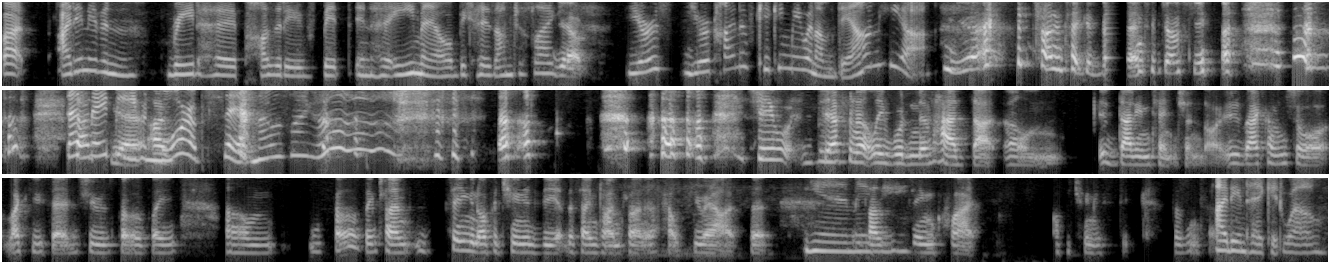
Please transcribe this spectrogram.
but I didn't even read her positive bit in her email because I'm just like, yeah. You're, you're kind of kicking me when I'm down here. Yeah. Trying to take advantage of you. That That's- made me yeah, even I- more upset. And I was like, oh. she definitely wouldn't have had that um that intention though like i'm sure like you said she was probably um probably trying seeing an opportunity at the same time trying to help you out, but Yeah, maybe. it does seem quite opportunistic, doesn't it? I didn't take it well.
